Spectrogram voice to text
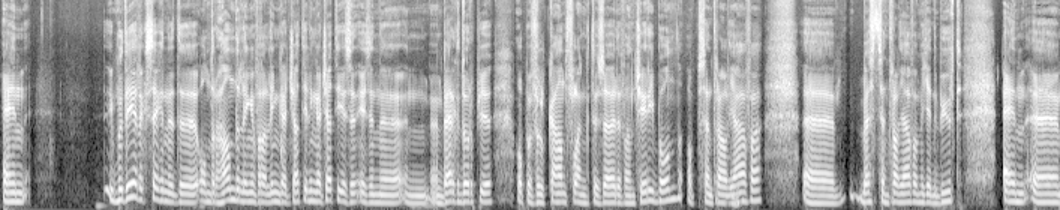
En ik moet eerlijk zeggen, de onderhandelingen van Lingajati... Lingajati is, een, is een, eh, een, een, bergdorpje op een vulkaanflank ten zuiden van Cheribon... op Centraal-Java. Uh, best Centraal-Java, een beetje in de buurt. En... Uh,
